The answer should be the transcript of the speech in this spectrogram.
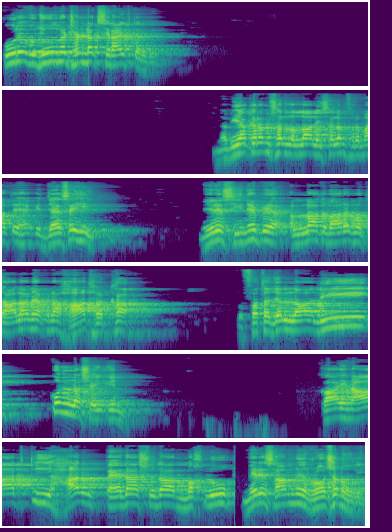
پورے وجود میں ٹھنڈک شرائط کر گئی۔ نبی کرم صلی اللہ علیہ وسلم فرماتے ہیں کہ جیسے ہی میرے سینے پہ اللہ تبارک و تعالیٰ نے اپنا ہاتھ رکھا۔ تو فتح اللہ کل شعین کائنات کی ہر پیدا شدہ مخلوق میرے سامنے روشن ہو گئی۔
